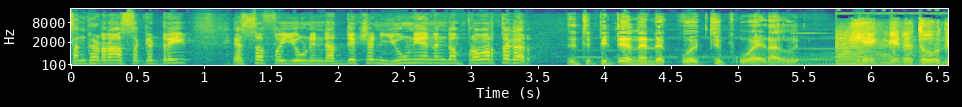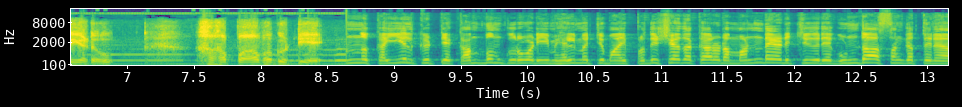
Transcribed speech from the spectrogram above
സംഘടനാ സെക്രട്ടറി എസ് എഫ് ഐ യൂണിയന്റെ അധ്യക്ഷൻ യൂണിയൻ അംഗം പ്രവർത്തകർ. പിറ്റേന്ന് എന്റെ കൊച്ചു പോയടാവ് എങ്ങനെ തോന്നിയടൂ? ആ പാവകുട്ടിയെ അന്ന് കയ്യിൽ കിട്ടിയ കമ്പും കുറുവടിയും ഹെൽമറ്റുമായി പ്രതിഷേധക്കാരുടെ മണ്ടയടിച്ചു കയറിയ ഗുണ്ടാ സംഘത്തിന്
